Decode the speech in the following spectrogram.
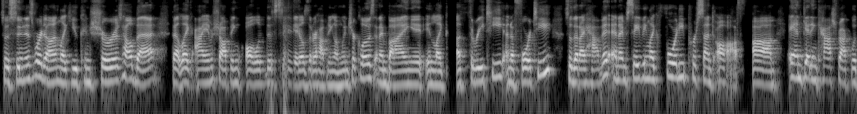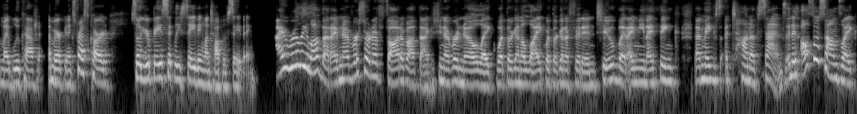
So as soon as we're done, like you can sure as hell bet that like I am shopping all of the sales that are happening on winter clothes and I'm buying it in like a 3T and a 4T so that I have it. And I'm saving like 40% off um, and getting cash back with my Blue Cash American Express card. So you're basically saving on top of saving. I really love that. I've never sort of thought about that because you never know like what they're going to like, what they're going to fit into. But I mean, I think that makes a ton of sense. And it also sounds like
